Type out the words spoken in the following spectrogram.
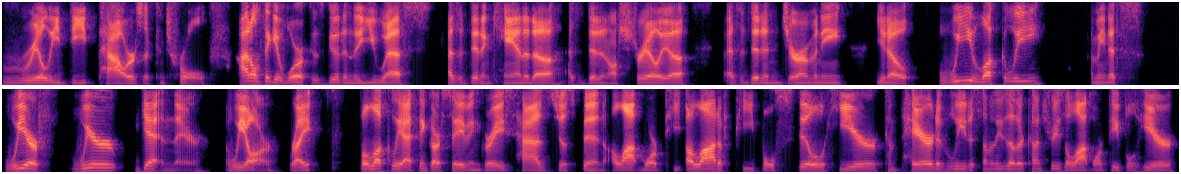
really deep powers of control. I don't think it worked as good in the US as it did in Canada, as it did in Australia, as it did in Germany. You know, we luckily, I mean, it's we are we're getting there. We are, right? But luckily, I think our saving grace has just been a lot more, pe- a lot of people still here comparatively to some of these other countries. A lot more people here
